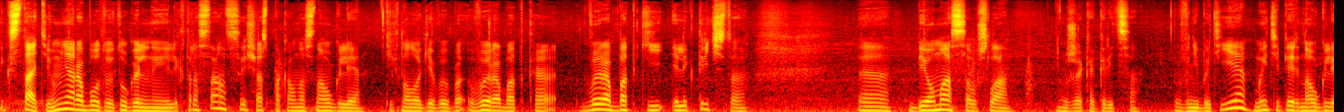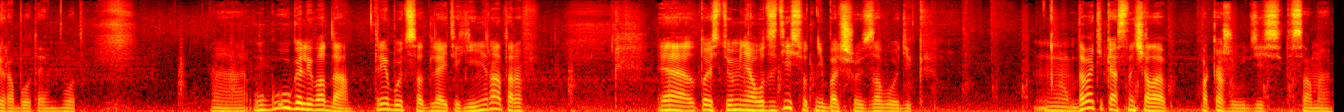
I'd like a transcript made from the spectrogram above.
И, кстати, у меня работают угольные электростанции. Сейчас пока у нас на угле технология выработка, выработки электричества. Э, биомасса ушла уже, как говорится, в небытие. Мы теперь на угле работаем. Вот. Э, уголь и вода требуется для этих генераторов. Э, то есть у меня вот здесь вот небольшой заводик давайте-ка сначала покажу здесь это самое.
